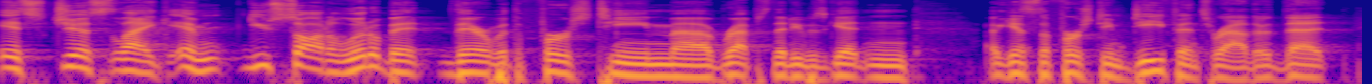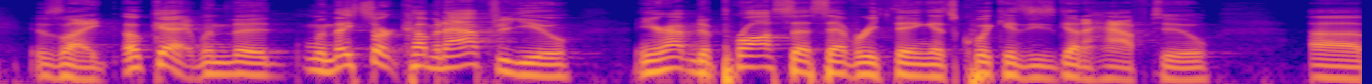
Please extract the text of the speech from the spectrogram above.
It's just like, and you saw it a little bit there with the first team uh, reps that he was getting against the first team defense, rather. That is like, okay, when the when they start coming after you and you're having to process everything as quick as he's going to have to, uh,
